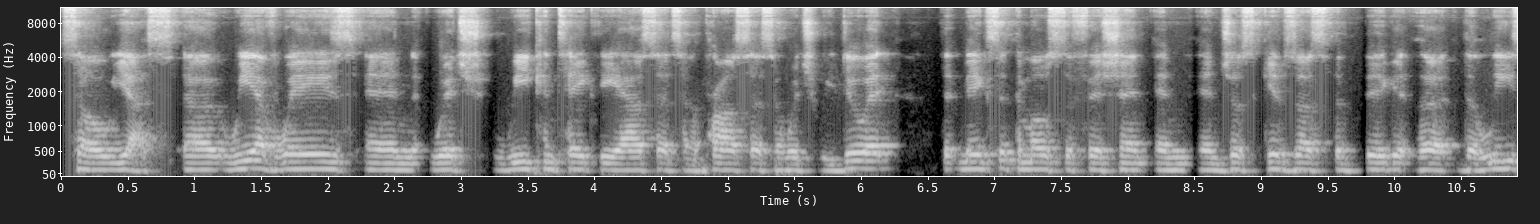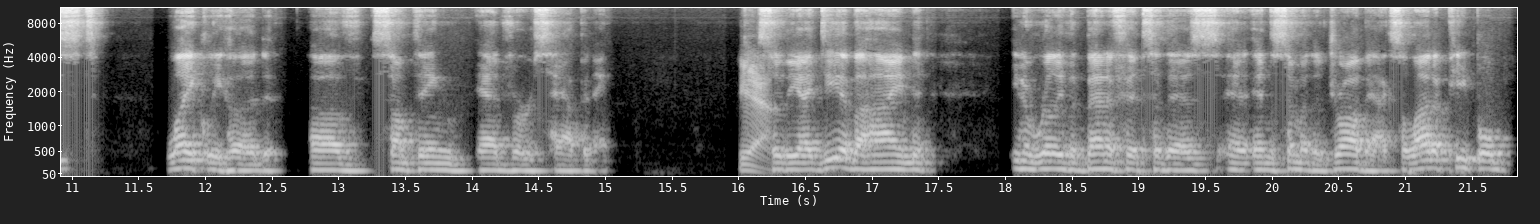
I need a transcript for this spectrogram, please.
So, yes, uh, we have ways in which we can take the assets and a process in which we do it that makes it the most efficient and, and just gives us the big, the, the least likelihood of something adverse happening. Yeah. So the idea behind, you know, really the benefits of this and, and some of the drawbacks. A lot of people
